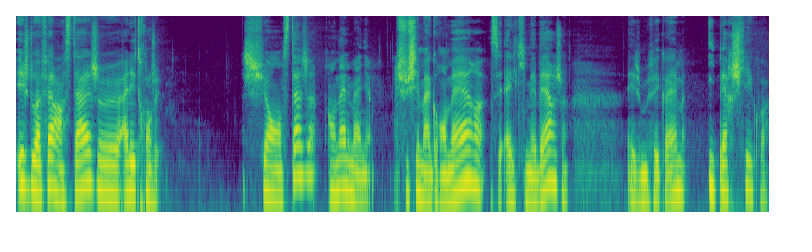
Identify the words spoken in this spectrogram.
et je dois faire un stage euh, à l'étranger. Je suis en stage en Allemagne. Je suis chez ma grand-mère, c'est elle qui m'héberge et je me fais quand même hyper chier, quoi.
